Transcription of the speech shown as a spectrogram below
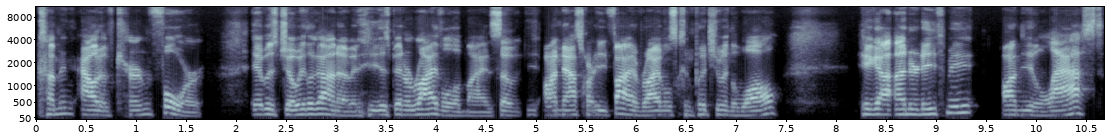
coming out of turn four, it was Joey Logano, and he has been a rival of mine. So on NASCAR Heat 5, rivals can put you in the wall. He got underneath me on the last,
